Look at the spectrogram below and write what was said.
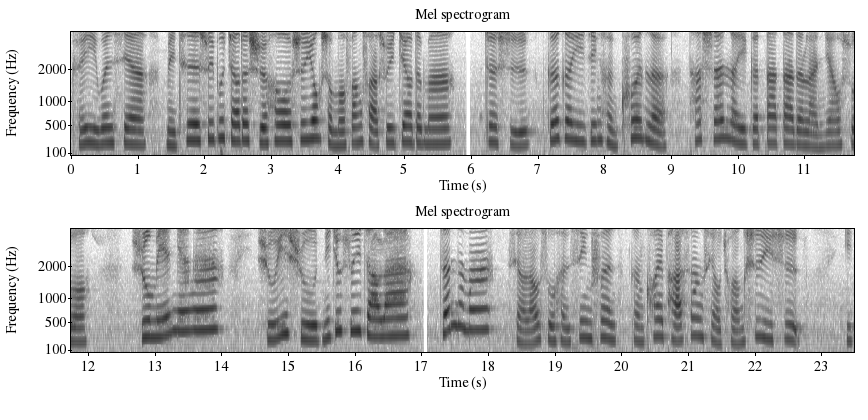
可以问下，每次睡不着的时候是用什么方法睡觉的吗？这时，哥哥已经很困了，他伸了一个大大的懒腰，说：“数绵羊啊，数一数你就睡着啦。”真的吗？小老鼠很兴奋，赶快爬上小床试一试。一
